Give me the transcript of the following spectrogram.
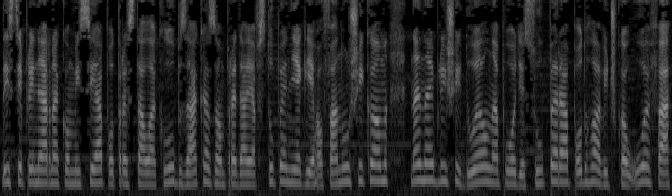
Disciplinárna komisia potrestala klub zákazom predaja vstupeniek jeho fanúšikom na najbližší duel na pôde súpera pod hlavičkou UEFA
